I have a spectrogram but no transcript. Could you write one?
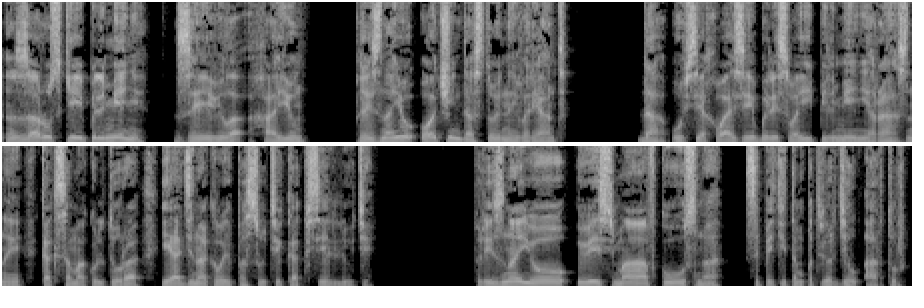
«За русские пельмени», — заявила Хаюн. «Признаю, очень достойный вариант». Да, у всех в Азии были свои пельмени, разные, как сама культура, и одинаковые по сути, как все люди. «Признаю, весьма вкусно», — с аппетитом подтвердил Артур.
